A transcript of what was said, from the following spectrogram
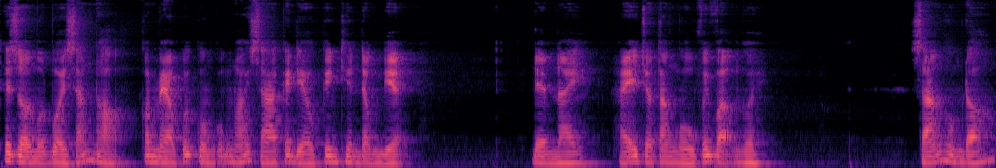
Thế rồi một buổi sáng nọ, Con mèo cuối cùng cũng nói ra cái điều kinh thiên động địa. Đêm nay, Hãy cho ta ngủ với vợ người. Sáng hôm đó,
